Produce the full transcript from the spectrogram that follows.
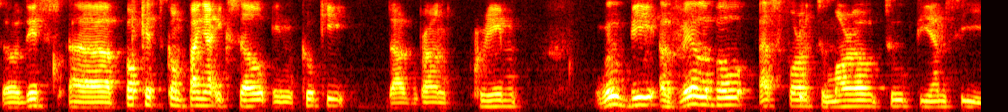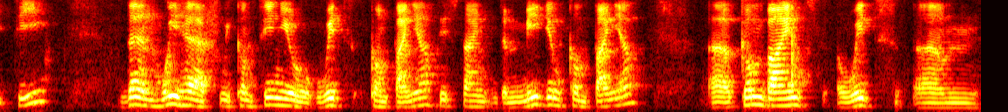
so this uh, Pocket Compagna XL in cookie dark brown cream will be available as for tomorrow 2 p.m. CET. Then we have, we continue with Compagna, this time the medium Compagna, uh, combined with, um,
